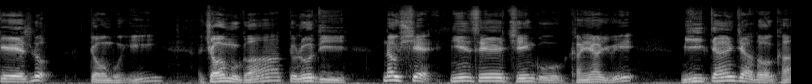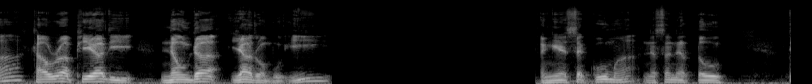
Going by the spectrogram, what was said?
ကယ်လွတ်တော်မူ၏အကြောင်းမူကားသူတို့သည်နှောက်ရှက်ညှင်းဆဲခြင်းကိုခံရ၍မြည်တမ်းကြသောအခါသာဝရဘုရားသည် နောင်တရတော်မူ၏ အငယ်19မှ23တ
